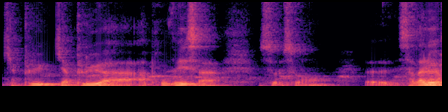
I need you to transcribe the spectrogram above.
qui a plus, qui a plus à, prouver sa, sa valeur.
